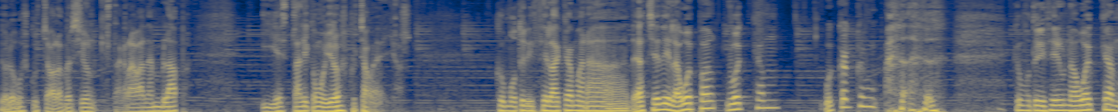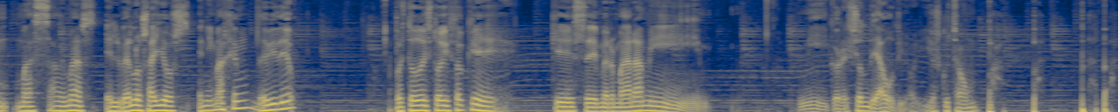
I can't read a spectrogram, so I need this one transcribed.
Yo luego he escuchado la versión que está grabada en Blab y es tal y como yo lo escuchaba a ellos. Como utilicé la cámara de HD, la webcam, webcam, webcam, como utilicé una webcam más además el verlos a ellos en imagen de vídeo, pues todo esto hizo que, que se mermara mi, mi conexión de audio. Y yo escuchaba un pa, pa, pa, pa,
